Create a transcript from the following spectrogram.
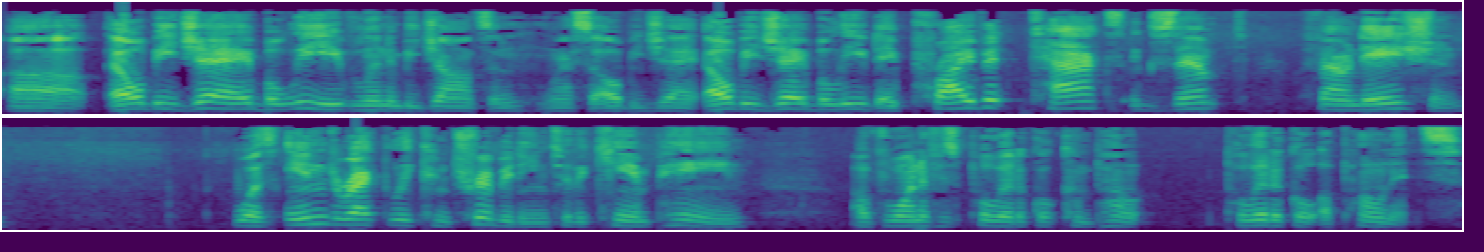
Uh, LBJ believed, Lyndon B. Johnson, when I say LBJ, LBJ believed a private tax exempt foundation was indirectly contributing to the campaign of one of his political, compo- political opponents.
